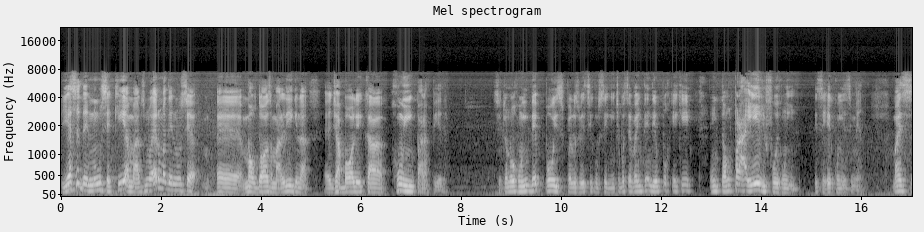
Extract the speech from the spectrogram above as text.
E essa denúncia aqui, amados, não era uma denúncia é, maldosa, maligna, é, diabólica, ruim para Pedro se tornou ruim depois, pelos versículos seguintes, você vai entender o porquê que então para ele foi ruim esse reconhecimento. Mas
